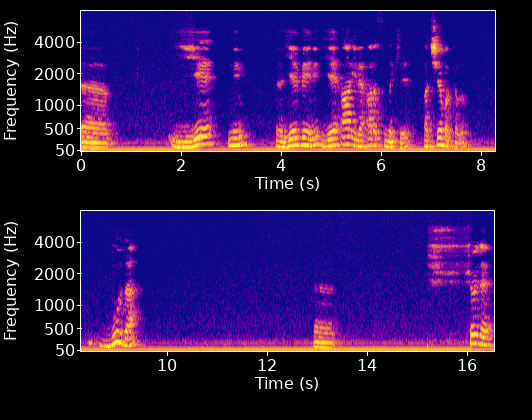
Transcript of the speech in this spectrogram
Ee, Y'nin e, YB'nin YA ile arasındaki açıya bakalım. Burada e, şöyle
